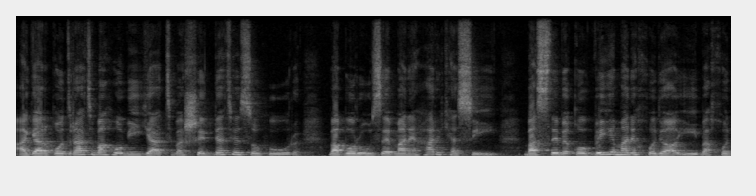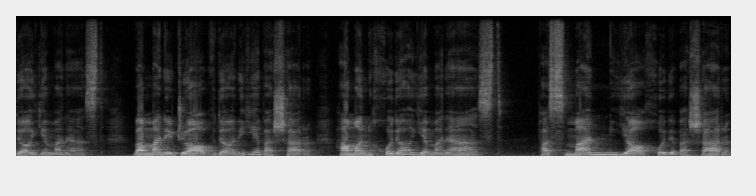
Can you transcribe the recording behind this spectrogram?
اگر قدرت و هویت و شدت ظهور و بروز من هر کسی بسته به قوه من خدایی و خدای من است و من جاودانی بشر همان خدای من است پس من یا خود بشر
